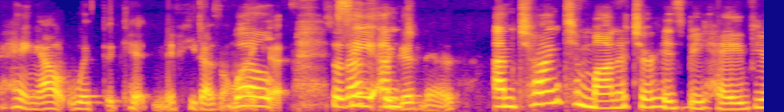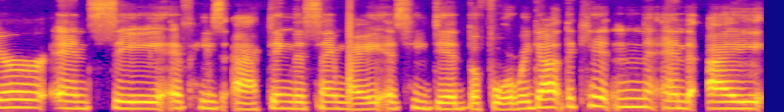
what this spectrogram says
hang out with the kitten if he doesn't Well, like it. So that's see, the I'm- good news. I'm trying to monitor his behavior and see if he's acting the same way as he did before we got the kitten, and I,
